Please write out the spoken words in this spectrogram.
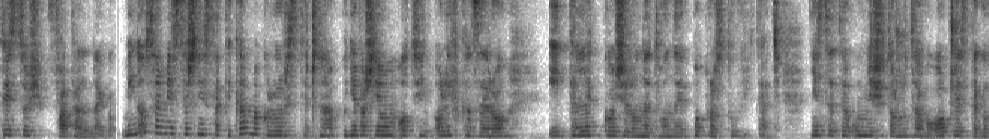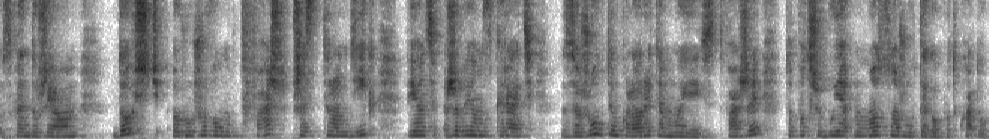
To jest coś fatalnego. Minusem jest też niestety gama kolorystyczna, ponieważ ja mam odcień Oliwka Zero i te lekko zielone tony po prostu widać. Niestety u mnie się to rzuca w oczy z tego względu, że ja mam dość różową twarz przez trądzik, więc żeby ją zgrać z żółtym kolorytem mojej twarzy, to potrzebuję mocno żółtego podkładu.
